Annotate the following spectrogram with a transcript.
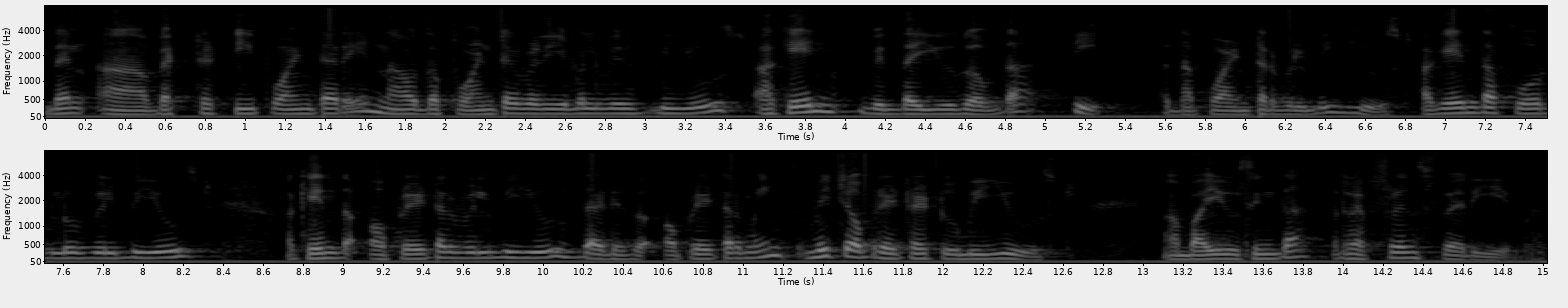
then uh, vector t pointer a now the pointer variable will be used again with the use of the t. The pointer will be used. Again the for loop will be used. Again the operator will be used. That is operator means which operator to be used uh, by using the reference variable.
